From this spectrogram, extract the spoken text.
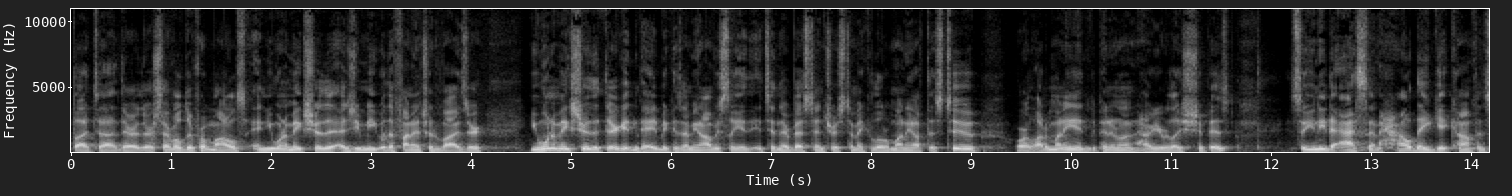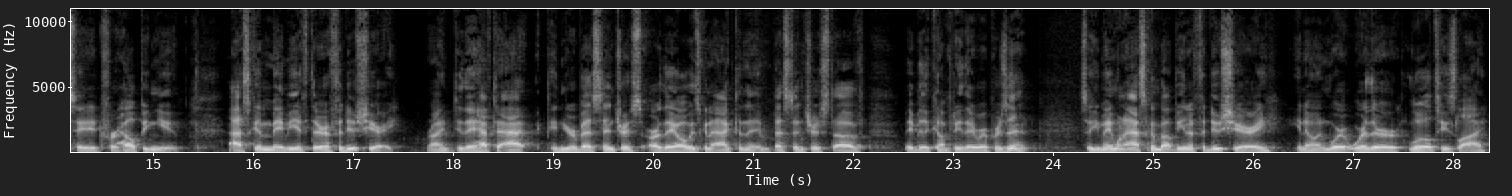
but uh, there, there are several different models and you want to make sure that as you meet with a financial advisor you want to make sure that they're getting paid because i mean obviously it's in their best interest to make a little money off this too or a lot of money and depending on how your relationship is so you need to ask them how they get compensated for helping you ask them maybe if they're a fiduciary right do they have to act in your best interest are they always going to act in the best interest of maybe the company they represent so you may want to ask them about being a fiduciary, you know, and where, where their loyalties lie.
